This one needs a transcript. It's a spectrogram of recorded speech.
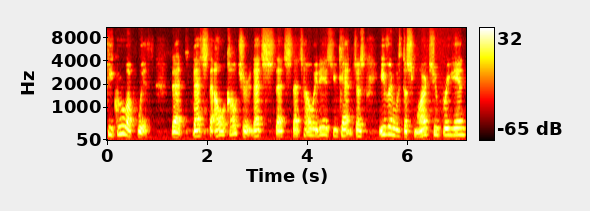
he grew up with that that's the, our culture. That's that's that's how it is. You can't just even with the smarts you bring in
